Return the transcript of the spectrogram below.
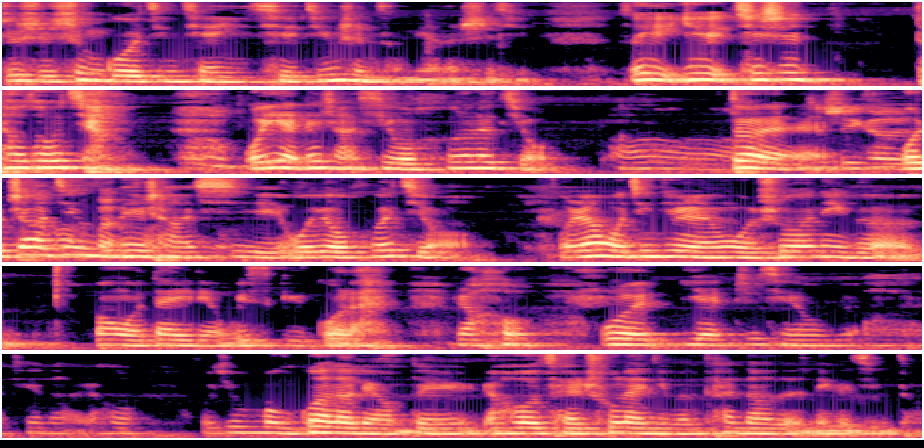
就是胜过金钱一切精神层面的事情。所以，因为其实偷偷讲，我演那场戏，我喝了酒。哦，对，我照镜子那场戏，我有喝酒。我让我经纪人我说那个帮我带一点 whisky 过来，然后我演之前我就啊天呐，然后我就猛灌了两杯，然后才出来你们看到的那个镜头。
